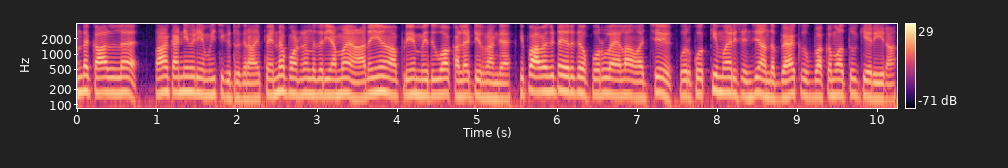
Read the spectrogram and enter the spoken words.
அந்த காலில் தான் கண்ணி வெடியை மீச்சிக்கிட்டு இருக்கிறான். இப்போ என்ன பண்ணுறேன்னு தெரியாமல் அதையும் அப்படியே மெதுவாக கலட்டிடுறாங்க இப்போ அவங்ககிட்ட இருக்கிற பொருளை எல்லாம் வச்சு ஒரு கொக்கி மாதிரி செஞ்சு அந்த பேக்கு பக்கமாக தூக்கி எறிகிறான்.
